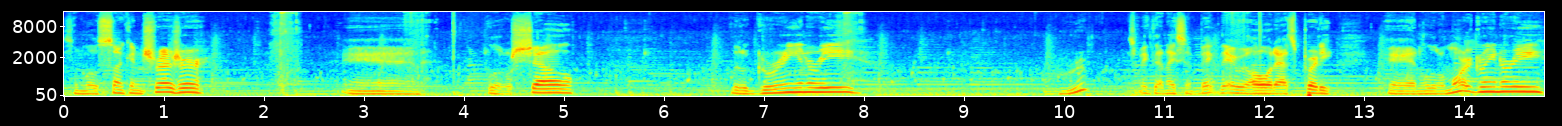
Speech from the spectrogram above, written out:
some little sunken treasure. And a little shell. Little greenery. Let's make that nice and big. There we go. Oh, that's pretty. And a little more greenery.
